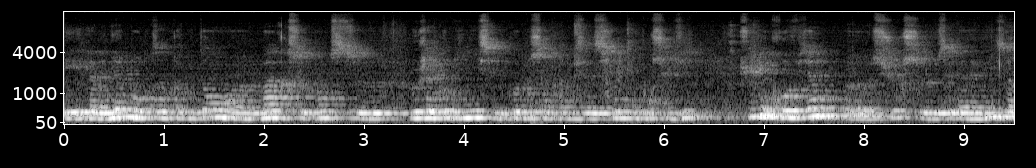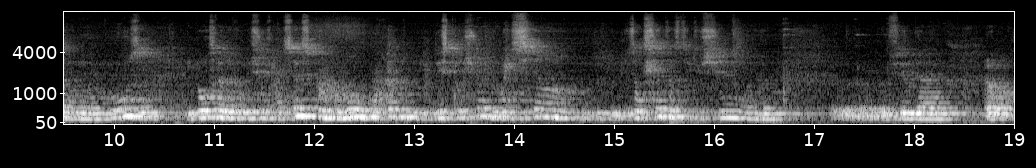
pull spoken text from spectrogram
et la manière dont, dans un premier temps, euh, Marx pense euh, le jacobinisme comme centralisation poursuivie, puis revient euh, sur cette analyse, la remet en cause, et pense à la Révolution française comme moment au contraire de, destruction des anciennes institutions féodales. Alors,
